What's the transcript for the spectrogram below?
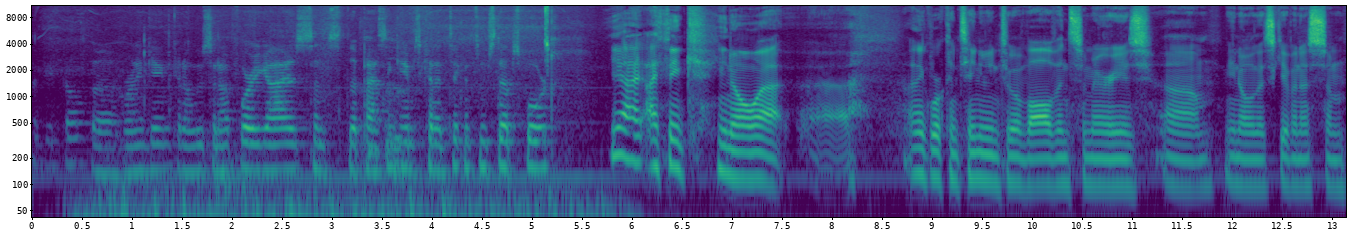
Have you felt the running game kind of loosen up for you guys since the passing game's kind of taken some steps forward? Yeah, I, I think you know. Uh, uh, I think we're continuing to evolve in some areas. Um, you know, that's given us some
